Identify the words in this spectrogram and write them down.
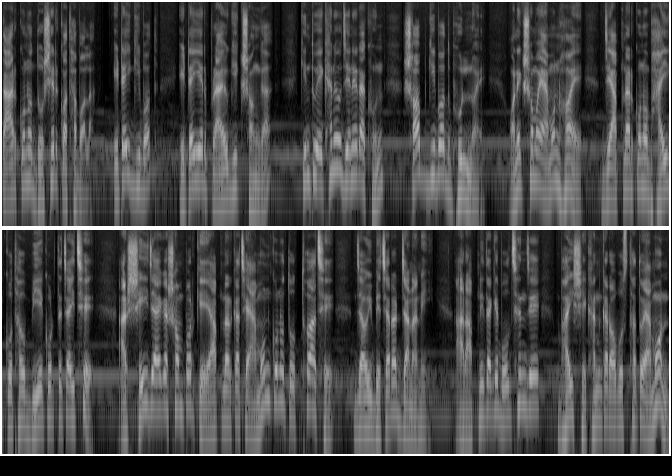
তার কোনো দোষের কথা বলা। এটাই গিবত, এটাই এর প্রায়োগিক সংজ্ঞা। কিন্তু এখানেও জেনে রাখুন, সব গিবত ভুল নয়। অনেক সময় এমন হয় যে আপনার কোনো ভাই কোথাও বিয়ে করতে চাইছে আর সেই জায়গা সম্পর্কে আপনার কাছে এমন কোনো তথ্য আছে যা ওই বেচারার জানা নেই? আর আপনি তাকে বলছেন যে, ভাই, সেখানকার অবস্থা তো এমন,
